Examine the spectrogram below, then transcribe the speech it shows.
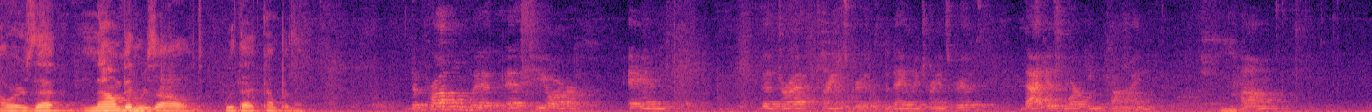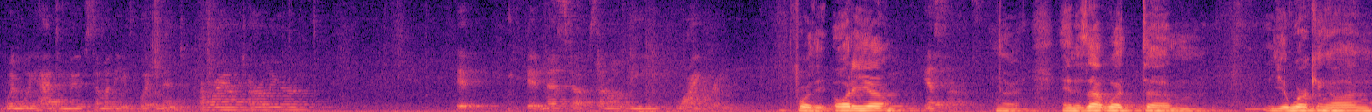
Or is that now been resolved with that company? The problem with FTR and the draft transcripts, the daily transcripts, that is working fine. Um, When we had to move some of the equipment around earlier, it, it messed up some of the wiring. For the audio? Yes, sir. All right. And is that what um, you're working on,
